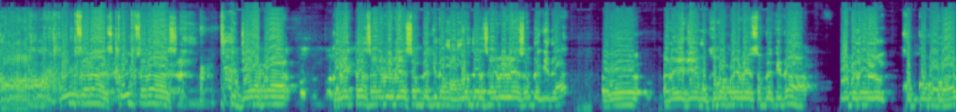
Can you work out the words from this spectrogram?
હા ખૂબ સરસ ખૂબ સરસ. જે આપણા કલેક્ટર સાહેબે બે શબ્દ કીધા મામલતદાર સાહેબે બે શબ્દ કીધા હવે અને જે મુખ્ય બાપાએ બે શબ્દ કીધા એ બદલ ખૂબ ખૂબ આભાર.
